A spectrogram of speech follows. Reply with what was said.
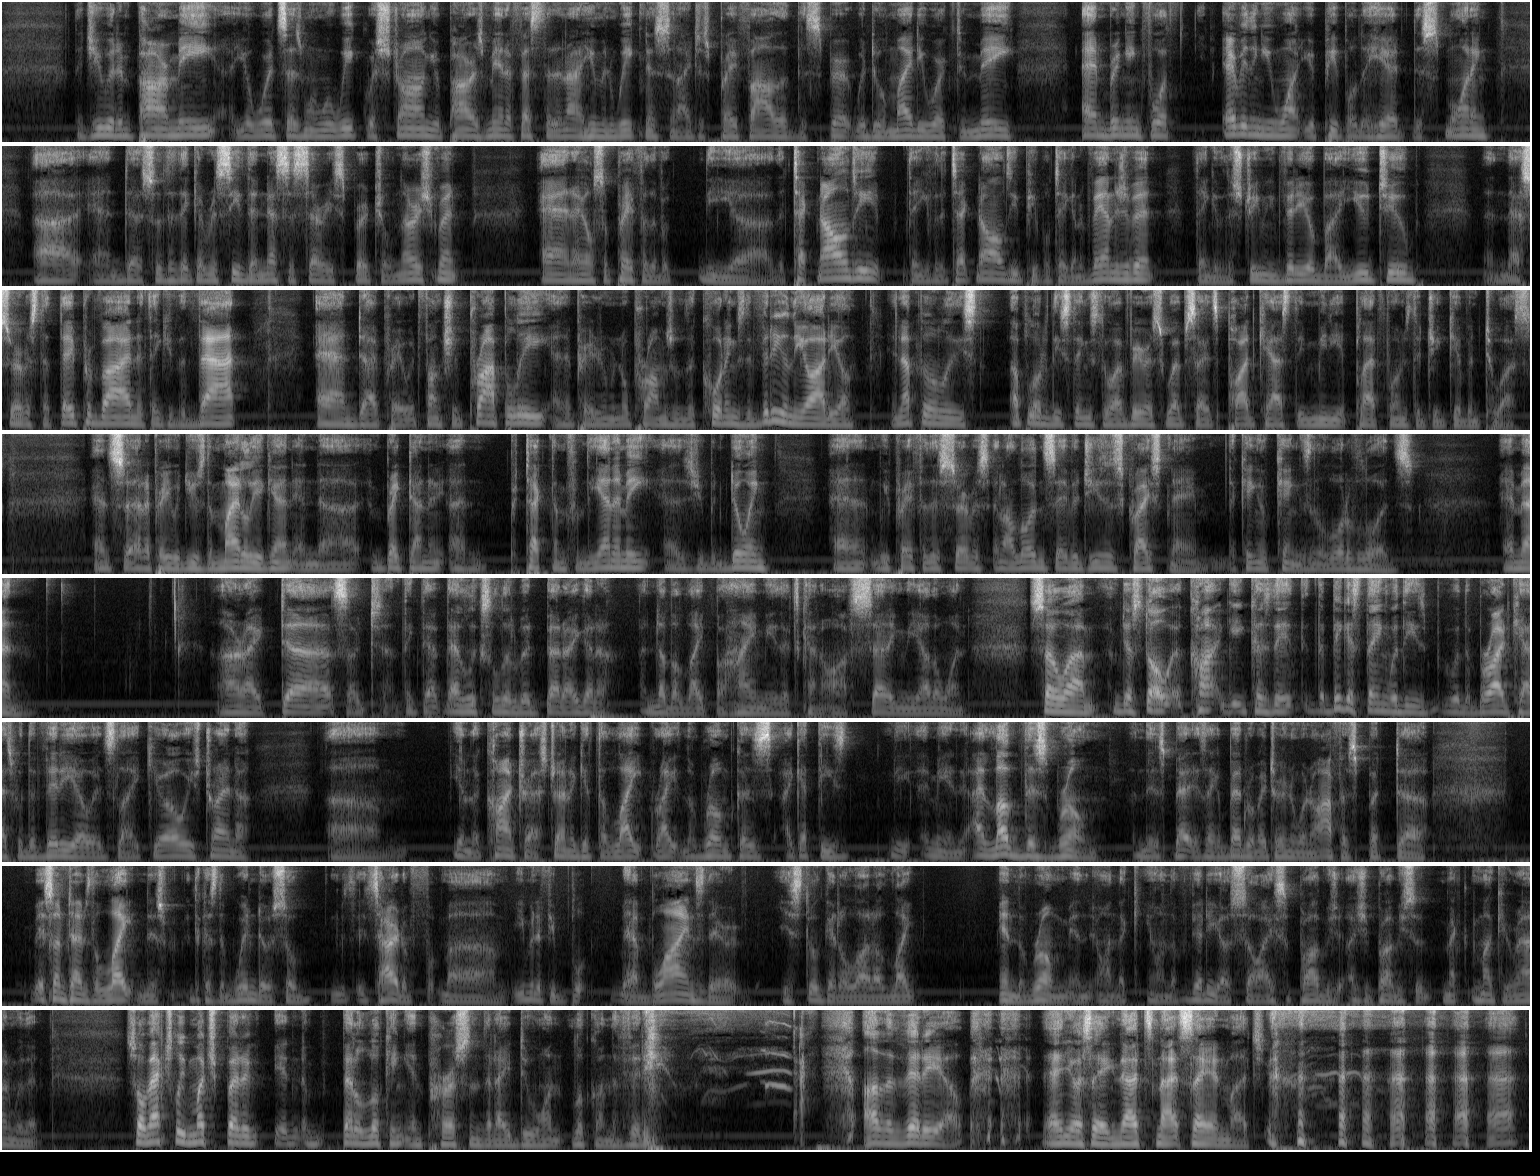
that you would empower me. Your word says, when we're weak, we're strong. Your power is manifested in our human weakness. And I just pray, Father, the Spirit would do a mighty work through me and bringing forth everything you want your people to hear this morning, uh, and uh, so that they can receive the necessary spiritual nourishment. And I also pray for the the uh, the technology. Thank you for the technology, people taking advantage of it. Thank you for the streaming video by YouTube and that service that they provide. And thank you for that. And I pray it would function properly, and I pray there were no problems with the recordings, the video, and the audio, and upload these uploaded these things to our various websites, podcasts, the immediate platforms that you've given to us. And so and I pray you would use them mightily again and, uh, and break down and, and protect them from the enemy as you've been doing. And we pray for this service in our Lord and Savior Jesus Christ's name, the King of Kings and the Lord of Lords. Amen. All right, uh, so I think that that looks a little bit better. I got a, another light behind me that's kind of offsetting the other one. So um, I'm just all because the the biggest thing with these with the broadcast with the video is like you're always trying to, um, you know, the contrast, trying to get the light right in the room because I get these. I mean, I love this room and this bed. It's like a bedroom. I turn into an office, but. Uh, sometimes the light in this because the window so it's hard to uh, even if you bl- have blinds there you still get a lot of light in the room in, on the on the video. So I should probably I should probably monkey around with it. So I'm actually much better in, better looking in person than I do on look on the video. on the video, and you're saying that's not saying much.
